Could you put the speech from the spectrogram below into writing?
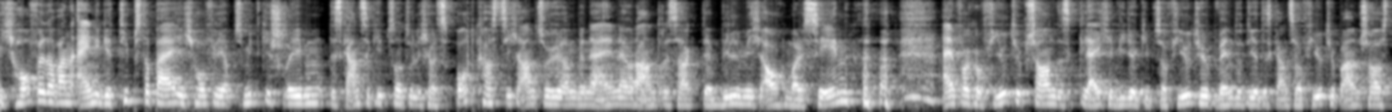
ich hoffe, da waren einige Tipps dabei. Ich hoffe, ihr habt es mitgeschrieben. Das Ganze gibt es natürlich als Podcast sich anzuhören, wenn der eine oder andere sagt, der will mich auch mal sehen. Einfach auf YouTube schauen. Das gleiche Video gibt es auf YouTube. Wenn du dir das Ganze auf YouTube anschaust,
